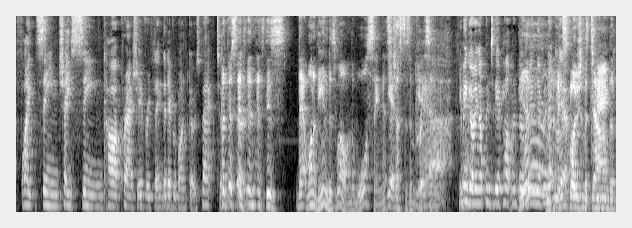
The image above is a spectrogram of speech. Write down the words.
fight scene, chase scene, car crash, everything that everyone goes back to. But this So- it's, it's, there's that one at the end as well and the war scene. That's Yes. just as impressive. yeah. you mean going up into the apartment building and everything? and yeah. explosions The down tank, the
